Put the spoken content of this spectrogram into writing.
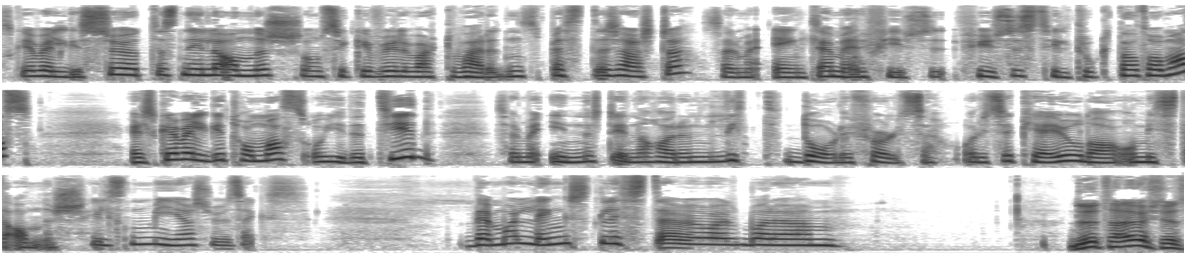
Skal jeg velge søte, snille Anders, som sikkert ville vært verdens beste kjæreste, selv om jeg egentlig er mer fysisk tiltrukket av Thomas? Eller skal jeg velge Thomas og gi det tid, selv om jeg innerst inne har en litt dårlig følelse, og risikerer jo da å miste Anders? Hilsen Mia 26. Hvem har lengst liste? Jeg vil bare Du, Dette er jo ikke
